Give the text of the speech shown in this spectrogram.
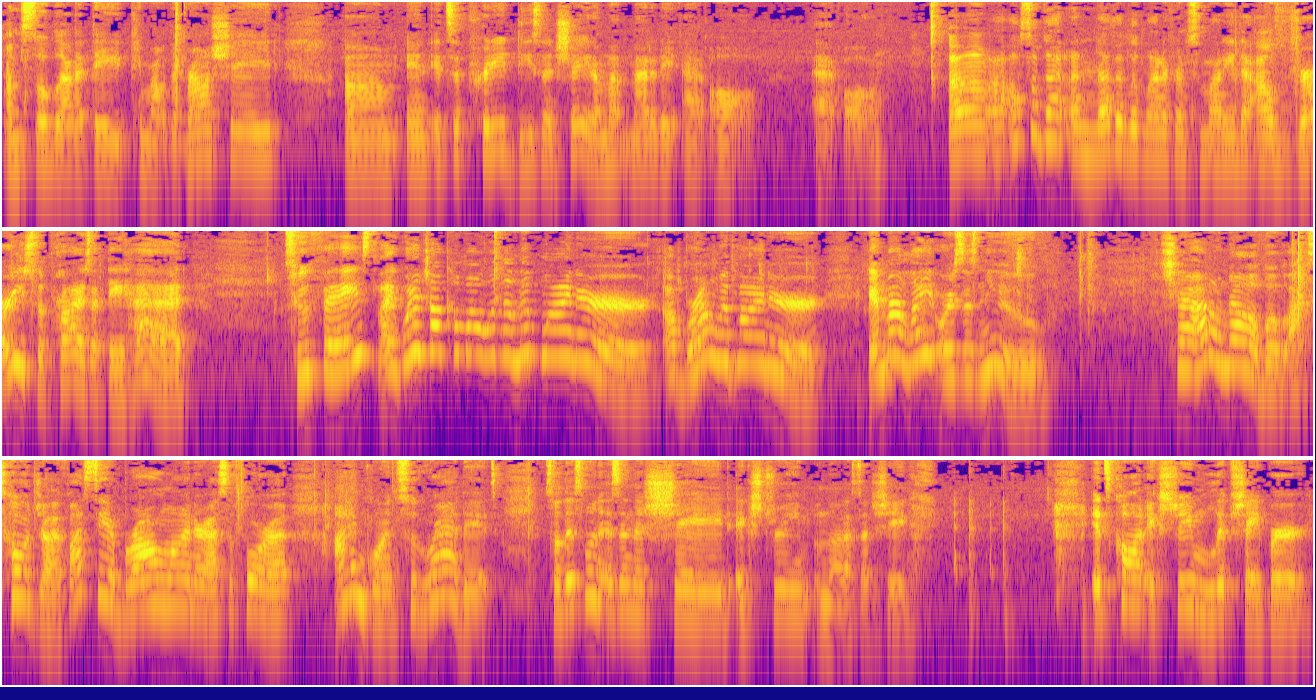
I'm so glad that they came out with a brown shade. Um, and it's a pretty decent shade. I'm not mad at it at all. At all. Um, I also got another lip liner from somebody that I was very surprised that they had. Too Faced? Like, where did y'all come out with a lip liner? A brown lip liner? Am I late or is this new? Child, I don't know, but I told y'all, if I see a brown liner at Sephora, I'm going to grab it. So this one is in the shade Extreme. No, that's not a shade. it's called Extreme Lip Shaper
